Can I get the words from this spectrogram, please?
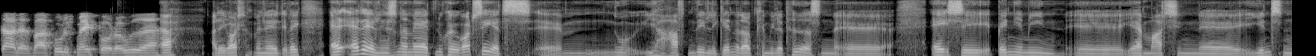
der er der bare fuld smæk på derude af. Ja, det er godt, men øh, det er væk. Er, er det sådan noget med, at nu kan jeg jo godt se, at øh, nu I har haft en del legender deroppe, Camilla Pedersen, øh, AC, Benjamin, øh, ja, Martin øh, Jensen,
